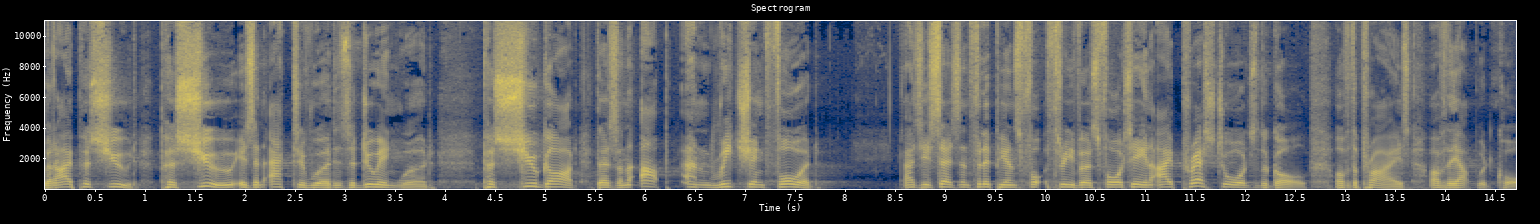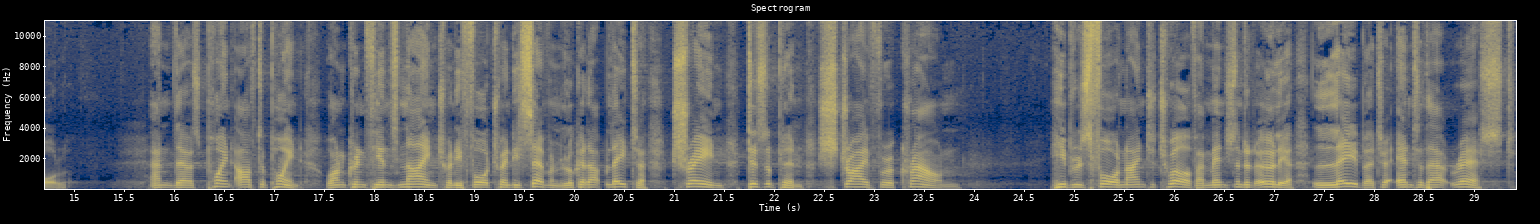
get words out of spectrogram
but I pursued. Pursue is an active word, it's a doing word. Pursue God. There's an up and reaching forward. As he says in Philippians 4, 3, verse 14, I press towards the goal of the prize of the upward call and there's point after point. 1 Corinthians 9, 24, 27. Look it up later. Train, discipline, strive for a crown. Hebrews 4, 9 to 12. I mentioned it earlier. Labor to enter that rest.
